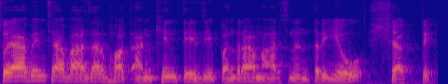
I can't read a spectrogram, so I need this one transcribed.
सोयाबीनच्या बाजारभावात आणखीन तेजी पंधरा मार्च नंतर येऊ शकते.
